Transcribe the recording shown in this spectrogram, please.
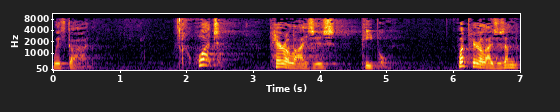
with God. What paralyzes people? What paralyzes? I'm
